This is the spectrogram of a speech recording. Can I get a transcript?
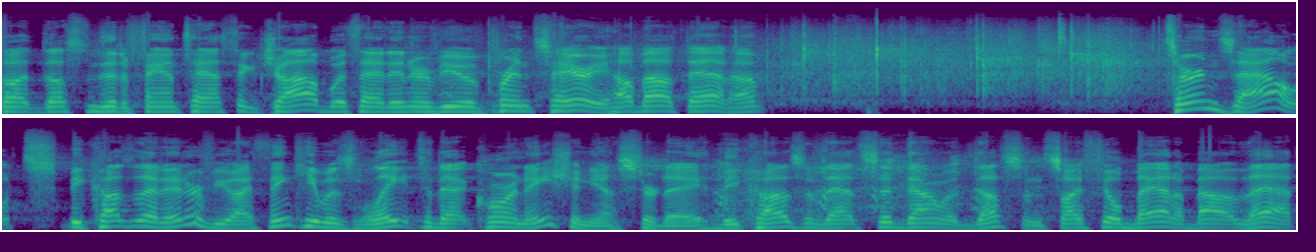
Thought Dustin did a fantastic job with that interview of Prince Harry. How about that, huh? Turns out, because of that interview, I think he was late to that coronation yesterday because of that sit down with Dustin. So I feel bad about that.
